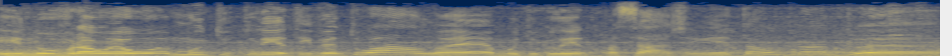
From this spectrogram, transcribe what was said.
e no verão é muito cliente eventual, não é? É muito cliente passagem. Então, pronto, é...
